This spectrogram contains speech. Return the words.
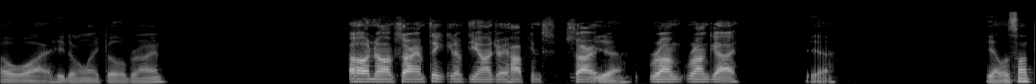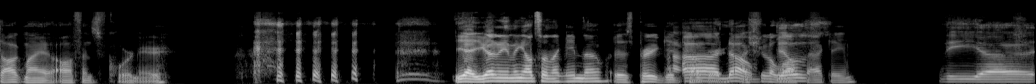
oh, why he don't like Bill O'Brien? Oh no, I'm sorry. I'm thinking of DeAndre Hopkins. Sorry, Yeah, wrong wrong guy. yeah, yeah. Let's not dog my offensive coordinator. Yeah, you got anything else on that game though? It was pretty good. Uh, Cover. I should have lost that game. the uh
